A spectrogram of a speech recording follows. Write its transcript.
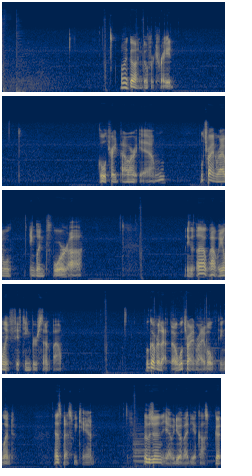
I want to go ahead and go for trade. Global trade power, yeah. We'll, we'll try and rival England for uh, Oh, wow, we only have 15%. Wow. We'll go for that, though. We'll try and rival England as best we can. Religion, yeah, we do have idea cost. Good.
